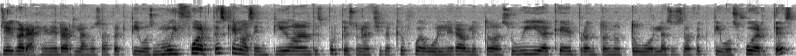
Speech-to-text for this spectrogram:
llegar a generar lazos afectivos muy fuertes que no ha sentido antes porque es una chica que fue vulnerable toda su vida, que de pronto no tuvo lazos afectivos fuertes,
